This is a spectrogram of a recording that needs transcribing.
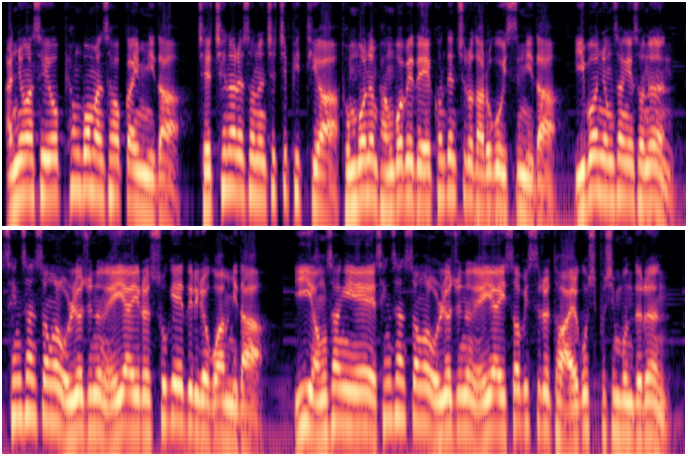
안녕하세요. 평범한 사업가입니다. 제 채널에서는 ChatGPT와 돈 버는 방법에 대해 컨텐츠로 다루고 있습니다. 이번 영상에서는 생산성을 올려주는 AI를 소개해드리려고 합니다. 이 영상에 생산성을 올려주는 AI 서비스를 더 알고 싶으신 분들은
